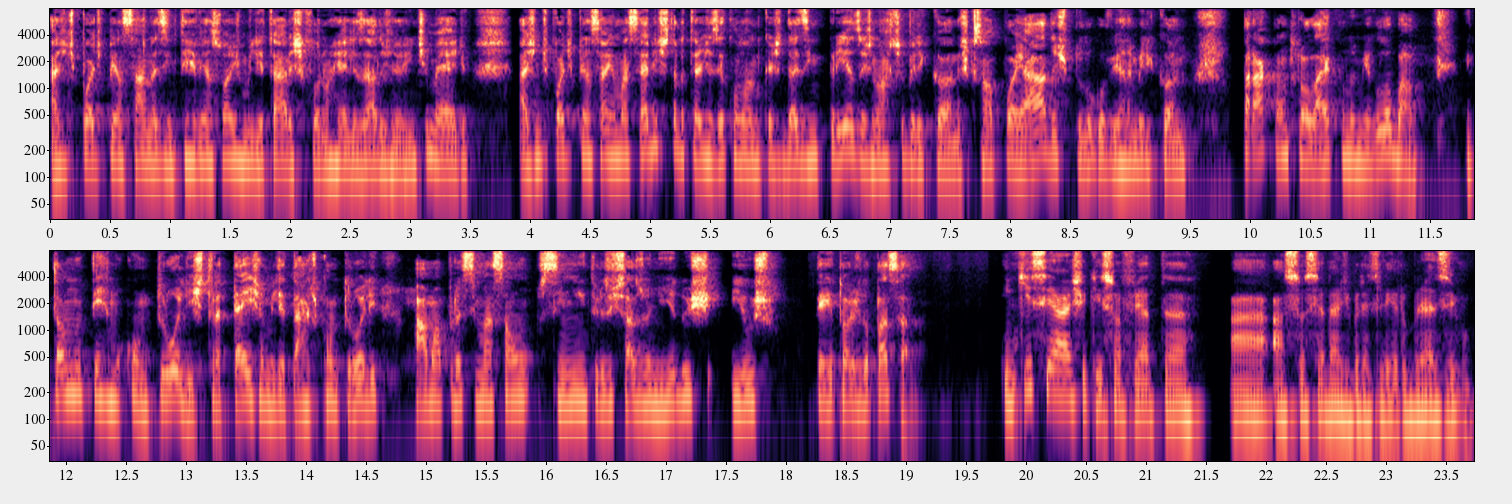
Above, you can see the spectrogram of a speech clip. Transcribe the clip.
a gente pode pensar nas intervenções militares que foram realizadas no Oriente Médio, a gente pode pensar em uma série de estratégias econômicas das empresas norte-americanas que são apoiadas pelo governo americano para controlar a economia global. Então, no termo controle, estratégia militar de controle, há uma aproximação sim entre os Estados Unidos e os territórios do passado. Em que você acha que isso afeta a, a sociedade brasileira, o Brasil?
